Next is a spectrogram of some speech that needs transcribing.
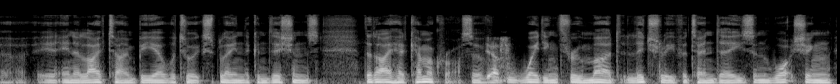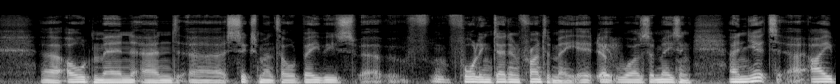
uh, in, in, a lifetime, be able to explain the conditions that I had come across of yes. wading through mud literally for 10 days and watching uh, old men and uh, six month old babies uh, f- falling dead in front of me. It, yes. it, was amazing. And yet, I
